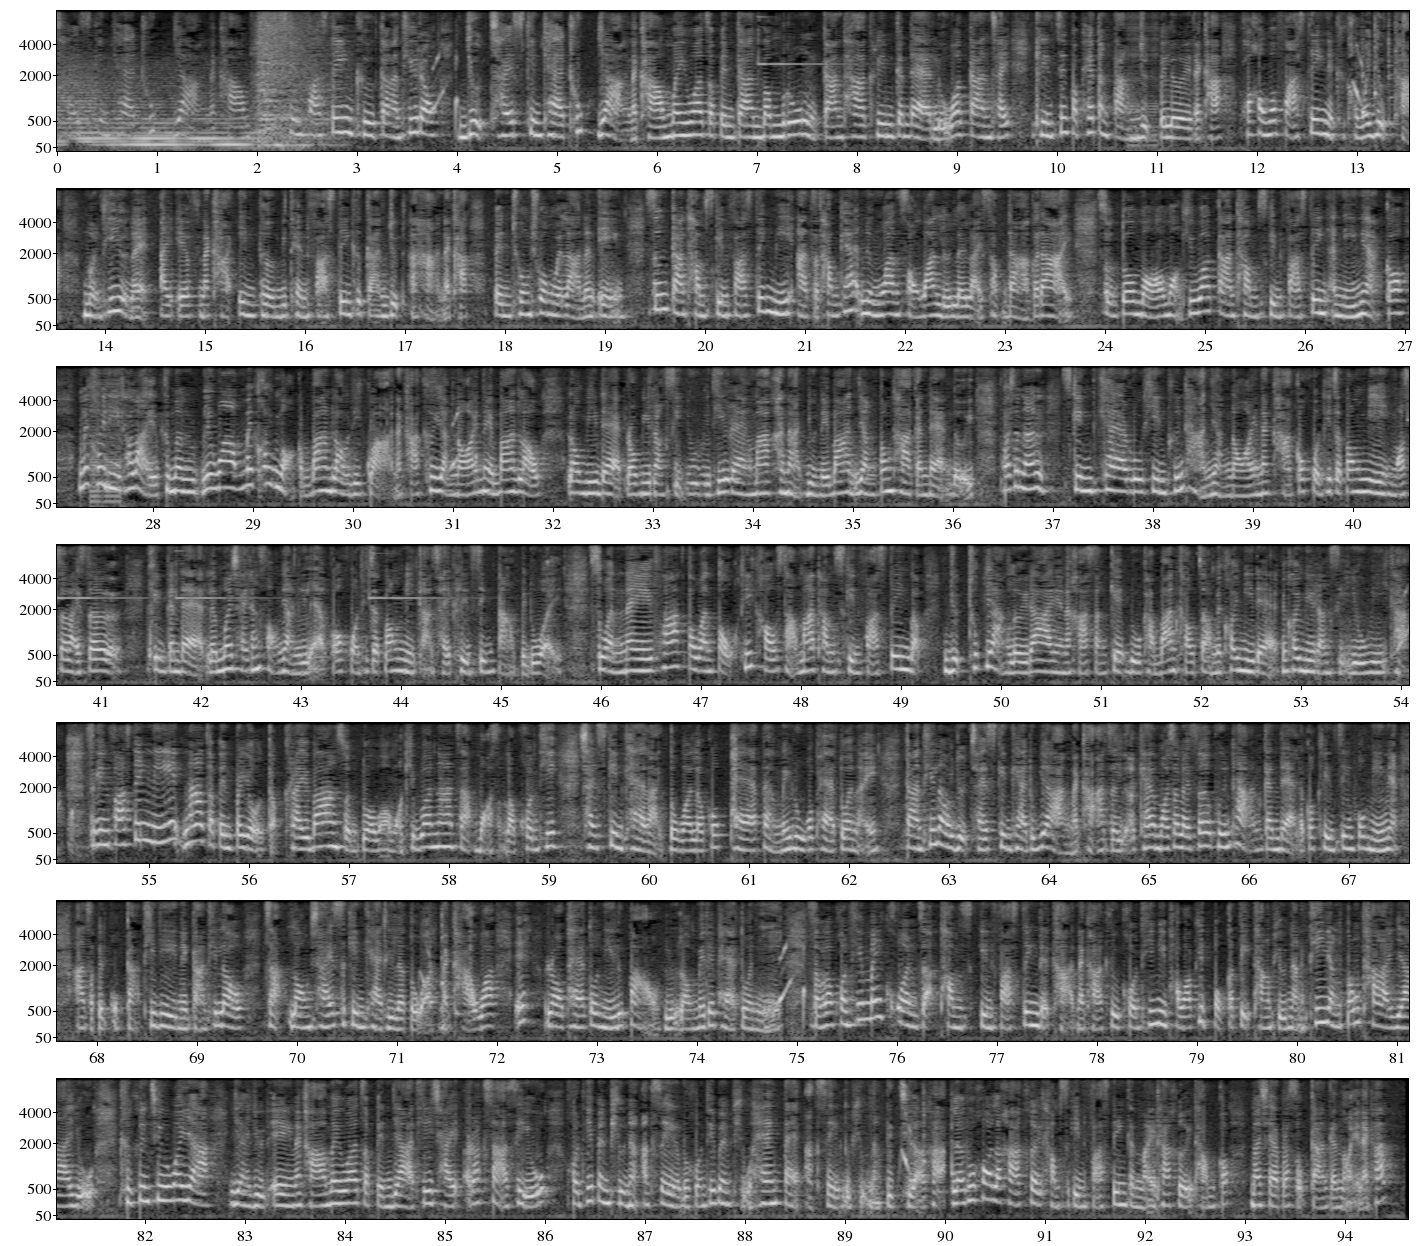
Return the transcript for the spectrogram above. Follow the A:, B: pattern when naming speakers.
A: 잘 แคร์ทุกอย่างนะคะสกินฟาสติ้งคือการที่เราหยุดใช้สกินแคร์ทุกอย่างนะคะ ไม่ว่าจะเป็นการบำรุง การทาครีมกันแดด หรือว่าการใช้คลีนซิ่งประเภทต่างๆ หยุดไปเลยนะคะ เพราะคำว่า fasting เนี่ยคือคำว่าหยุดค่ะ เหมือนที่อยู่ใน IF นะคะ intermittent fasting คือการหยุดอาหารนะคะ เป็นช่วงๆเวลานั่นเอง ซึ่งการทำ skin fasting นี้อาจจะทำแค่ 1 วัน 2 วันหรือหลาย ๆ สัปดาห์ก็ได้ ส่วนตัวหมอหมอคิดว่าการทำ skin fasting อันนี้เนี่ยก็ไม่ค่อยดีเท่าไหร่ คือมันเรียกว่าไม่ค่อยเหมาะกับบ้านเราดีกว่านะคะคืออย่างน้อยในบ้านเราเรามีแดดเรามีรังสี UV ที่แรงมากขนาดอยู่ในบ้านยังต้องทากันแดดเลย เพราะฉะนั้น skin care routine พื้นฐานอย่างน้อยนะคะ ก็ควรที่จะต้องมี moisturizer ครีมกันแดดและเมื่อใช้ทั้งสองอย่างนี้แล้ว ก็ควรที่จะต้องมีการใช้ cleansing ตามไปด้วย ส่วนในภาคตะวันตกที่เขาสามารถทำ skin fasting แบบหยุดทุกอย่างเลยได้เนี่ยนะคะ สังเกตดูค่ะบ้านเขาจะไม่ค่อยมีแดดไม่ค่อยมีรังสี UV ค่ะ skin fasting นี้น่าจะเป็นประโยชน์กับใครบ้างส่วนตัวหมอคิดว่าน่าจะเหมาะสำหรับคนที่ใช้ skin care หลายตัวแล้วก็แพ้แต่ไม่รู้ว่าแพ้ตัวไหน การที่เราหยุดใช้ skin care ทุกอย่างนะคะ อาจจะเหลือแค่ moisturizer พื้นฐานกันแดดแล้วก็ cleansing พวกนี้เนี่ยอาจจะเป็นโอกาสที่ดีในการที่เราจะลองใช้ skin care ทีละตัวนะคะว่าเอ๊ะเราแพ้ตัวนี้หรือเปล่า หรือเราไม่ได้แพ้ตัวนี้สำหรับคนที่ไม่ควรจะทำ skin fasting เด็ดขาดนะคะคือคนที่มีภาวะผิดปกติทางผิวหนังที่ยังต้องทายาอยู่ คือขึ้นชื่อว่ายาอย่าหยุดเองนะคะ ไม่ว่าจะเป็นยาที่ใช้รักษาสิว คนที่เป็นผิวหนังอักเสบหรือคนที่เป็นผิวแห้งแตกอักเสบหรือผิวหนังติดเชื้อค่ะแล้วทุกกคนล่ะคะ เคยทำสกินฟาสติ้งกันไหม ถ้าเคยทำก็มาแชร์ประสบการณ์กันหน่อยนะคะ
